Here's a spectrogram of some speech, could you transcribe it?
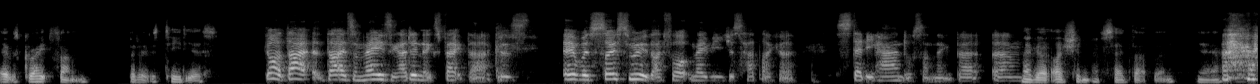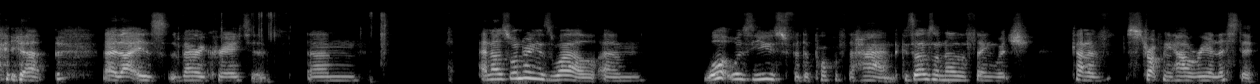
It was great fun, but it was tedious. God, that that is amazing. I didn't expect that because it was so smooth. I thought maybe you just had like a steady hand or something, but um, Maybe I, I shouldn't have said that then. Yeah. yeah, no, that is very creative. Um, and I was wondering as well, um, what was used for the prop of the hand? Because that was another thing which kind of struck me how realistic.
